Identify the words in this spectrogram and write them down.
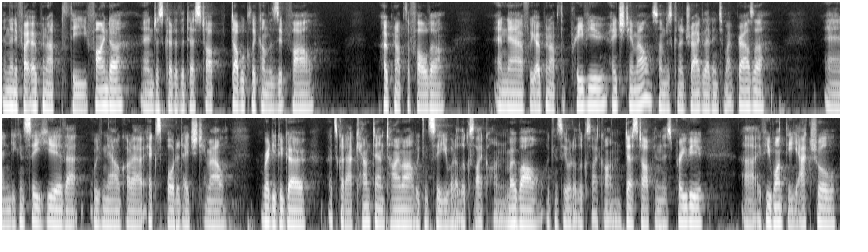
And then if I open up the Finder and just go to the desktop, double click on the zip file, open up the folder, and now if we open up the preview HTML, so I'm just going to drag that into my browser, and you can see here that we've now got our exported HTML ready to go. It's got our countdown timer. We can see what it looks like on mobile. We can see what it looks like on desktop in this preview. Uh, if you want the actual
